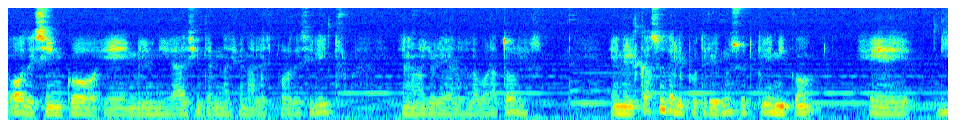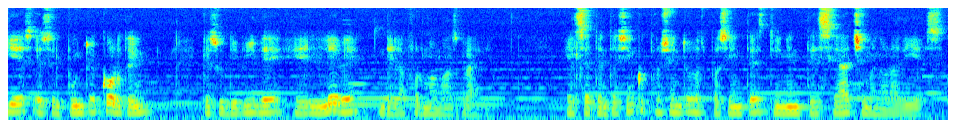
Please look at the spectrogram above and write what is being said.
o de 5 eh, mil unidades internacionales por decilitro en la mayoría de los laboratorios. En el caso del hipotiroidismo subclínico, 10 eh, es el punto de corte que subdivide el leve de la forma más grave. El 75% de los pacientes tienen TSH menor a 10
